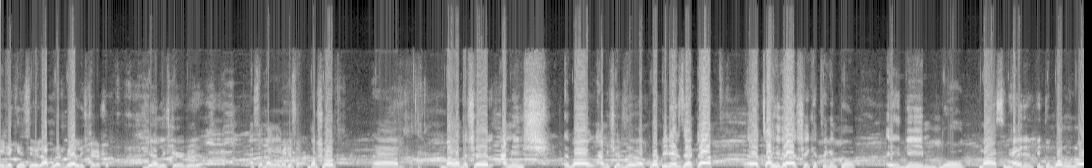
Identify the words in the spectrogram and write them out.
এইটা কিনছি হলো আপনার বিয়াল্লিশ টাকা সপ্তাহ বিয়াল্লিশ টাকা করে। আচ্ছা ভাই সব- দর্শক বাংলাদেশের আমিষ এবং আমিষের যে প্রোটিনের যে একটা চাহিদা সেই ক্ষেত্রে কিন্তু এই ডিম দুধ মাছ ভাইয়ের কিন্তু গরুরও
